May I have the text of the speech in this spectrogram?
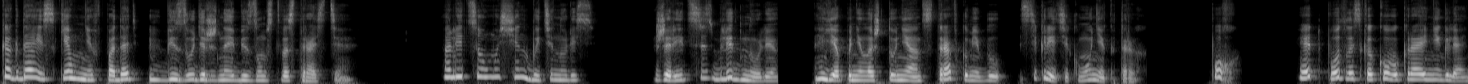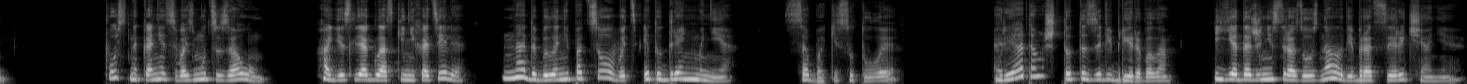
когда и с кем мне впадать в безудержное безумство страсти». А лица у мужчин вытянулись. Жрицы сбледнули. Я поняла, что нюанс с травками был секретиком у некоторых. Пох, это подлость какого края не глянь. Пусть, наконец, возьмутся за ум. А если огласки не хотели, надо было не подсовывать эту дрянь мне. Собаки сутулые. Рядом что-то завибрировало. И я даже не сразу узнала вибрации рычания.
